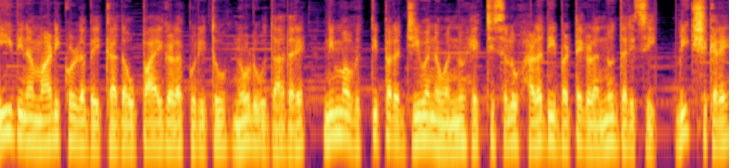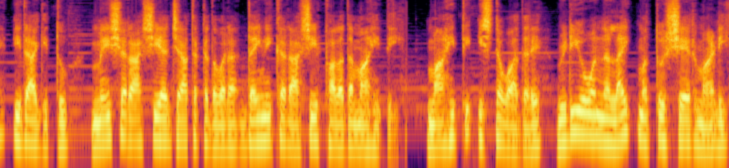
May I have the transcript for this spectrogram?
ಈ ದಿನ ಮಾಡಿಕೊಳ್ಳಬೇಕಾದ ಉಪಾಯಗಳ ಕುರಿತು ನೋಡುವುದಾದರೆ, ನಿಮ್ಮ ವೃತ್ತಿಪರ ಜೀವನವನ್ನು ಹೆಚ್ಚಿಸಲು ಹಳದಿ ಬಟ್ಟೆಗಳನ್ನು ಧರಿಸಿ. ವೀಕ್ಷಕರೇ, ಇದಾಗಿತ್ತು ಮೇಷರಾಶಿಯ ಜಾತಕದವರ ದೈನಿಕ ರಾಶಿ ಫಲದ ಮಾಹಿತಿ. ಮಾಹಿತಿ ಇಷ್ಟವಾದರೆ, ವಿಡಿಯೋವನ್ನು ಲೈಕ್ ಮತ್ತು ಶೇರ್ ಮಾಡಿ.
